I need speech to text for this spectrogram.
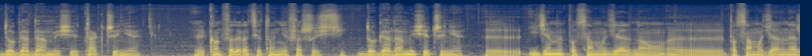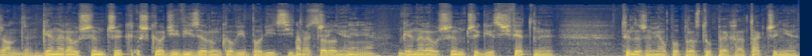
Dogadamy się, tak czy nie? E, Konfederacja to nie faszyści. Dogadamy się czy nie? E, Idziemy po, samodzielną, e, po samodzielne rządy. Generał Szymczyk szkodzi wizerunkowi policji, tak czy Absolutnie nie? nie. Generał Szymczyk jest świetny, tyle że miał po prostu pecha, tak czy nie?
